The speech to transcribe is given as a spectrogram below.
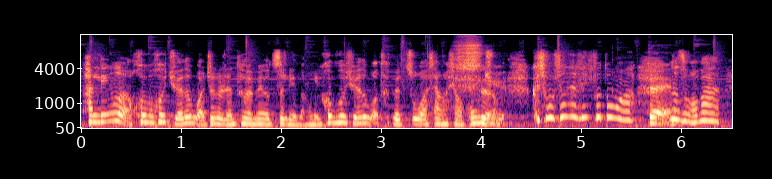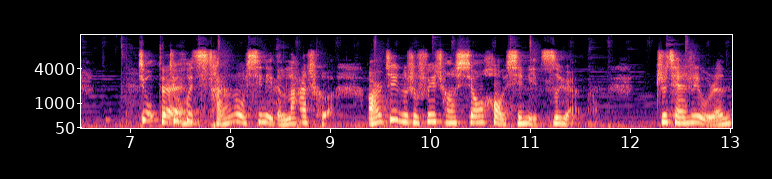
他拎了，会不会觉得我这个人特别没有自理能力？会不会觉得我特别作，像个小公是举？可是我真的拎不动啊！对那怎么办？就就会产生这种心理的拉扯，而这个是非常消耗心理资源的。之前是有人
